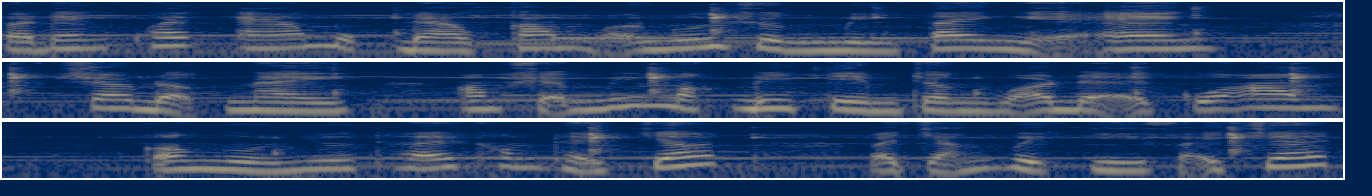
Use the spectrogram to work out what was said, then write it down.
và đang khoác áo một đào công ở núi rừng miền Tây Nghệ An. Sau đợt này, ông sẽ bí mật đi tìm Trần Võ Đệ của ông. Con người như thế không thể chết và chẳng việc gì phải chết.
